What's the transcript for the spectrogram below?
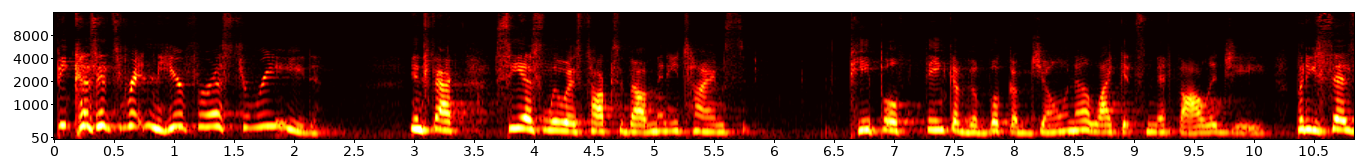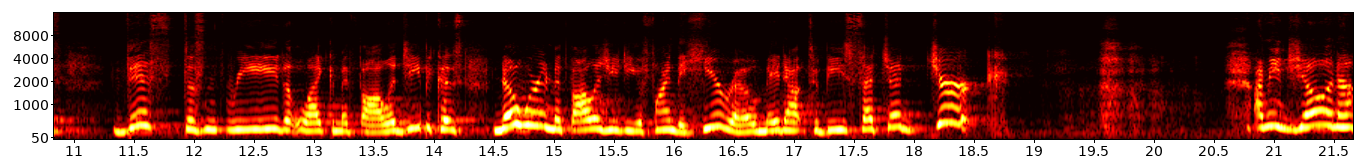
Because it's written here for us to read. In fact, C.S. Lewis talks about many times people think of the book of Jonah like it's mythology. But he says this doesn't read like mythology because nowhere in mythology do you find the hero made out to be such a jerk. I mean, Jonah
